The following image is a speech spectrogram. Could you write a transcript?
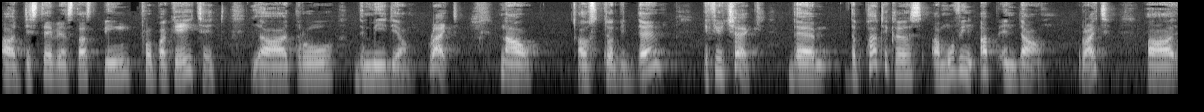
uh, disturbance that's being propagated uh, through the medium. Right. Now, I'll stop it there. If you check, the, the particles are moving up and down, right? Uh,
